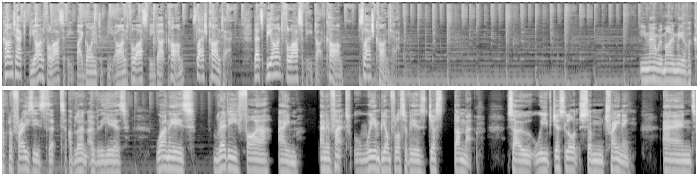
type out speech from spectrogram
Contact Beyond Philosophy by going to beyondphilosophy.com slash contact. That's beyondphilosophy.com slash contact. You now remind me of a couple of phrases that I've learned over the years. One is ready, fire, aim. And in fact, we in Beyond Philosophy has just done that. So we've just launched some training and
